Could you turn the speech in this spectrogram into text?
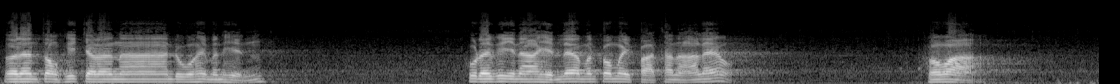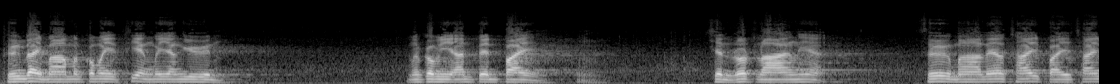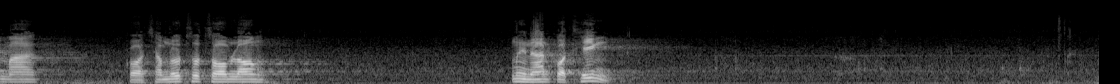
เพราะนั้นต้องพิจารณาดูให้มันเห็น ผู้ใดพิจารณาเห็นแล้วมันก็ไม่ปรารถนาแล้ว ราะว่าถึงได้มามันก็ไม่เที่ยงไม่ยังยืน มันก็มีอันเป็นไป เช่นรถรางเนี่ย ซื้อมาแล้วใช้ไปใช้มาก็ชำรุดทุดโทรมลองไม่นานก็ทิ้ง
